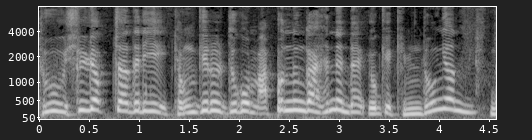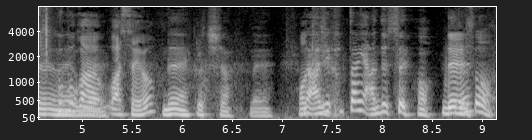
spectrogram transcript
두 실력자들이 경기를 두고 맞붙는가 했는데 여기 김동연 네, 네 후보가 네, 왔어요. 네, 그렇죠. 네. 아직 합당이 안 됐어요. 네. 그래서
